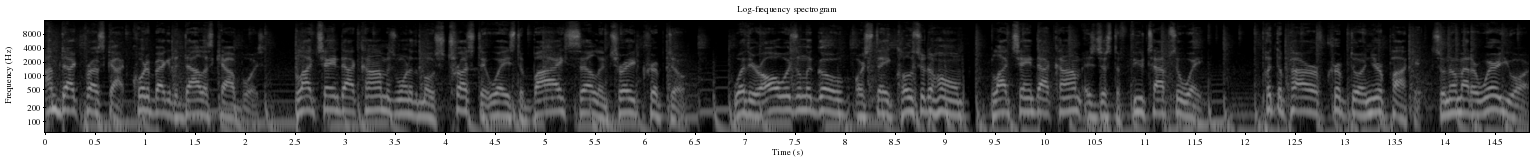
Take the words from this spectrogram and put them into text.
I'm Dak Prescott, quarterback of the Dallas Cowboys. Blockchain.com is one of the most trusted ways to buy, sell, and trade crypto. Whether you're always on the go or stay closer to home, blockchain.com is just a few taps away. Put the power of crypto in your pocket so no matter where you are,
